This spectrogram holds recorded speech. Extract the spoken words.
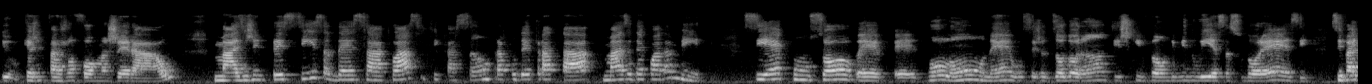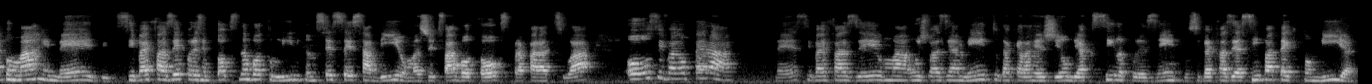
que a gente faz de uma forma geral, mas a gente precisa dessa classificação para poder tratar mais adequadamente se é com só é, é, rolon, né, ou seja, desodorantes que vão diminuir essa sudorese, se vai tomar remédio, se vai fazer, por exemplo, toxina botulínica, não sei se vocês sabiam, mas a gente faz botox para parar de suar, ou se vai operar, né, se vai fazer uma, um esvaziamento daquela região de axila, por exemplo, se vai fazer a simpatectomia.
